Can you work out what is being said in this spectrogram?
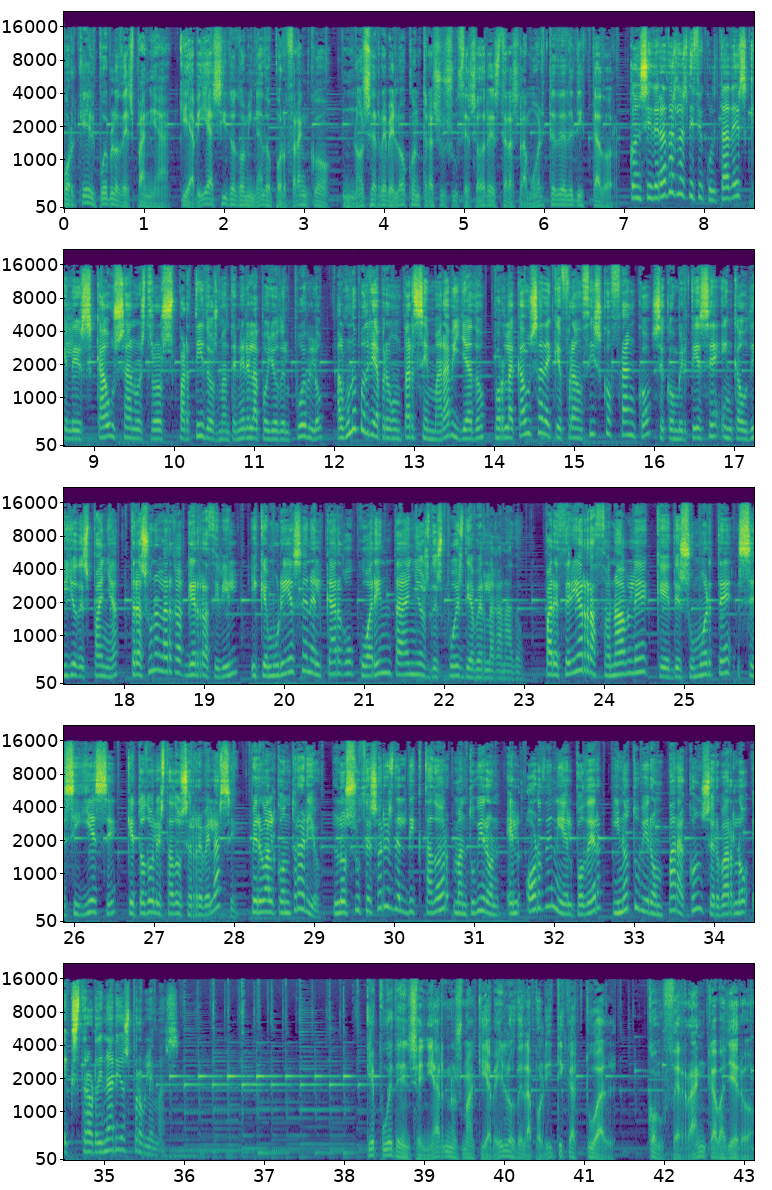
¿Por qué el pueblo de España, que había sido dominado por Franco, no se rebeló contra sus sucesores tras la muerte del dictador? Consideradas las dificultades que les causa a nuestros partidos mantener el apoyo del pueblo, alguno podría preguntarse maravillado por la causa de que Francisco Franco se convirtiese en caudillo de España tras una larga guerra civil y que muriese en el cargo 40 años después de haberla ganado. Parecería razonable que de su muerte se siguiese que todo el Estado se rebelase, pero al contrario, los sucesores del dictador mantuvieron el orden y el poder y no tuvieron para conservarlo extraordinarios problemas. ¿Qué puede enseñarnos Maquiavelo de la política actual? Con Ferran Caballero.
